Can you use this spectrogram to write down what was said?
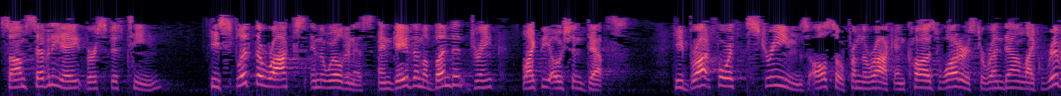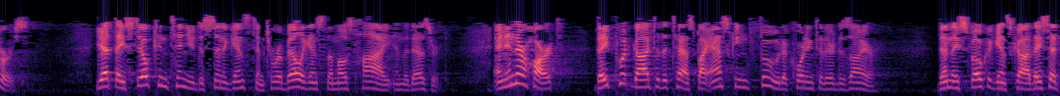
Psalm 78, verse 15. He split the rocks in the wilderness and gave them abundant drink like the ocean depths. He brought forth streams also from the rock and caused waters to run down like rivers. Yet they still continued to sin against him, to rebel against the Most High in the desert. And in their heart, they put God to the test by asking food according to their desire. Then they spoke against God. They said,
